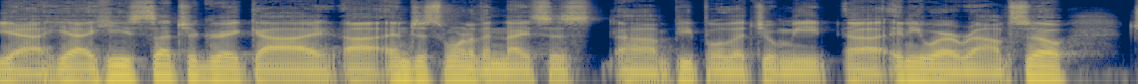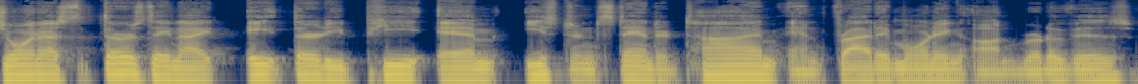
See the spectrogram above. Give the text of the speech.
Yeah, yeah, he's such a great guy uh, and just one of the nicest um, people that you'll meet uh, anywhere around. So join us Thursday night, eight thirty p.m. Eastern Standard Time, and Friday morning on RotoViz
